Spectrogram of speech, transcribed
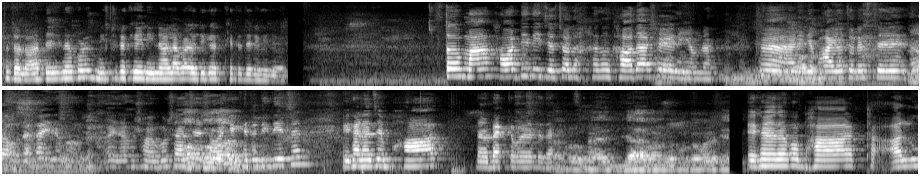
তো চলো, আর দেরি না করে মিষ্টিটা খেয়ে নিই নাহলে আবার ওইদিকে খেতে দেরি হয়ে যাবে। তো মা খাবার দিয়ে দিয়েছে চলো এখন খাওয়া দাওয়া সেরে নিই আমরা। হ্যাঁ আর এই যে ভাইও চলে এসছে। দেখাই দেখো। এই দেখো সবাই বসে আছে সবাইকে খেতে দিয়ে দিয়েছে। এখানে আছে ভাত ব্যাক ক্যামেরাতে দেখো এখানে দেখো ভাত আলু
